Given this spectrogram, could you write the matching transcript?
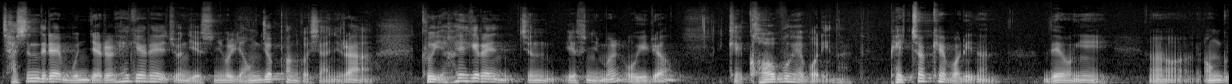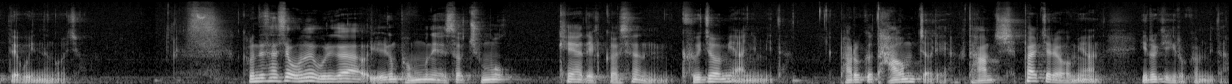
자신들의 문제를 해결해 준 예수님을 영접한 것이 아니라 그 해결해 준 예수님을 오히려 이렇게 거부해 버리는 배척해 버리는 내용이 어, 언급되고 있는 거죠. 그런데 사실 오늘 우리가 읽은 본문에서 주목해야 될 것은 그 점이 아닙니다. 바로 그 다음 절이에요. 그 다음 18절에 보면 이렇게 기록합니다.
